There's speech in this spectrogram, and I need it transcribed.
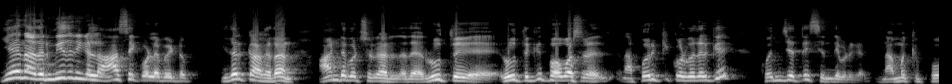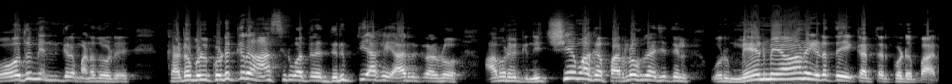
ஏன் அதன் மீது நீங்கள் ஆசை கொள்ள வேண்டும்? இதற்காக தான் ஆண்டவர் சொல்றார் அந்த ரூத்து ரூத்துக்கு போவா சொல்றார் நான் பொறுக்கிக் கொள்வதற்கு கொஞ்சத்தை சிந்தி விடுங்கள். நமக்கு போதும் என்கிற மனதோடு கடவுள் கொடுக்கிற ஆசீர்வாதத்தில் திருப்தியாக யார் இருக்கிறார்களோ அவர்களுக்கு நிச்சயமாக பரலோக ராஜ்யத்தில் ஒரு மேன்மையான இடத்தை கர்த்தர் கொடுப்பார்.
